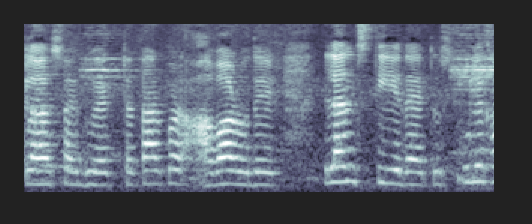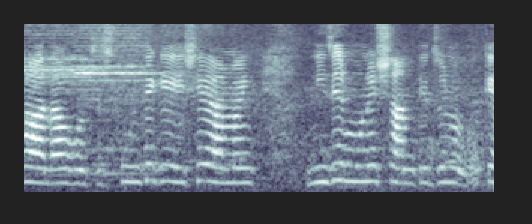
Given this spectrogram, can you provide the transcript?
ক্লাস হয় দু একটা, তারপর আবার ওদের লাঞ্চ দিয়ে দেয়। তো স্কুলে খাওয়া দাওয়া হচ্ছে স্কুল থেকে এসে আমি নিজের মনের শান্তির জন্য ওকে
